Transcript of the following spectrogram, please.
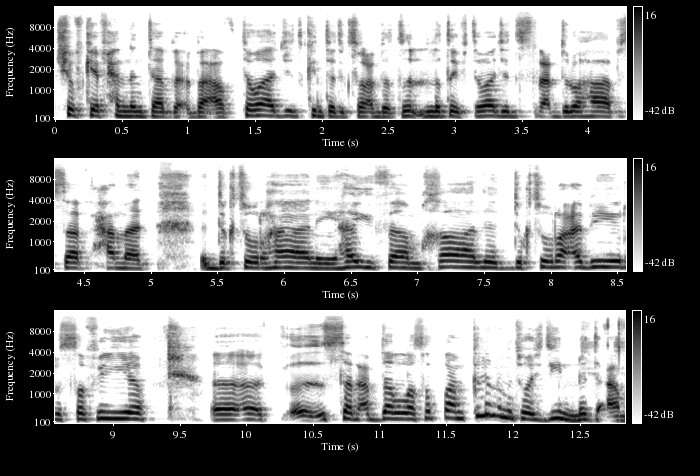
شوف كيف حنا نتابع بعض تواجدك انت دكتور عبد اللطيف تواجد أستاذ عبد الوهاب أستاذ حمد الدكتور هاني هيثم خالد دكتورة عبير صفية آه، أستاذ عبد الله سطام كلنا متواجدين ندعم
